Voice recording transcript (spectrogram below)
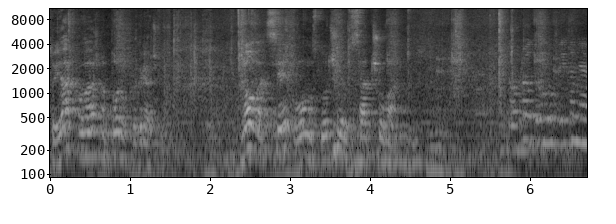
To je jako važna poruka građana. Novac je u ovom slučaju sačuvan. Dobro, drugo pitanje.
